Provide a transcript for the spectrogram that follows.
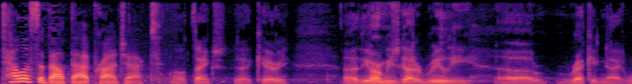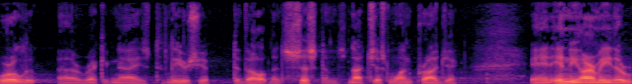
Tell us about that project. Well, thanks, uh, Kerry. Uh, the Army's got a really uh, recognized, world uh, recognized leadership development systems, not just one project. And in the Army, the,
